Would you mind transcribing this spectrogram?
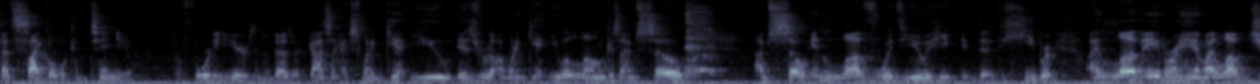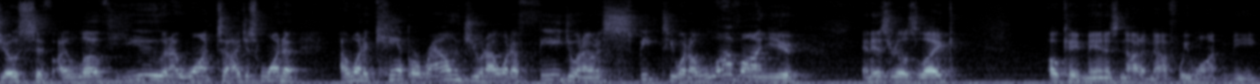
That cycle will continue for 40 years in the desert. God's like, I just want to get you, Israel. I want to get you alone because I'm so I'm so in love with you. He, the, the, Hebrew, I love Abraham. I love Joseph. I love you, and I want to. I just want to. I want to camp around you, and I want to feed you, and I want to speak to you, and I love on you. And Israel's like, okay, man is not enough. We want meat.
